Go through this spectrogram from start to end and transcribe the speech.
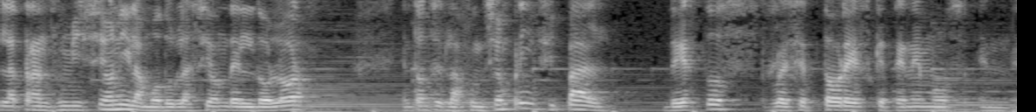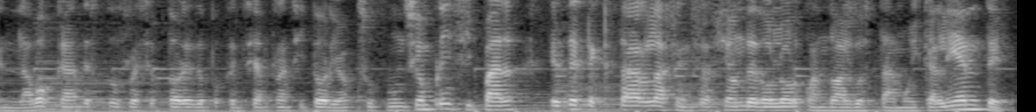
la transmisión y la modulación del dolor. Entonces la función principal de estos receptores que tenemos en, la boca, de estos receptores de potencial transitorio, su función principal es detectar la sensación de dolor cuando algo está muy caliente.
